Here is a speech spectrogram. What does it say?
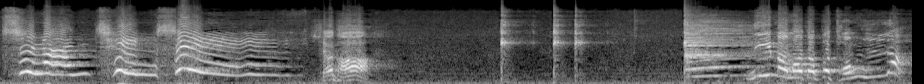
是难轻信。小桃。你妈妈都不同意啊！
